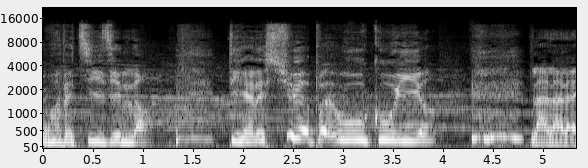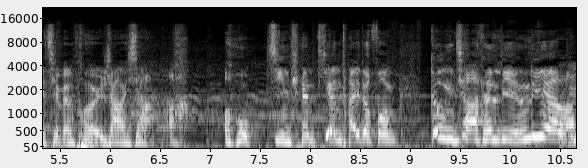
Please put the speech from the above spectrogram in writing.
我的基金呢？跌的血本无归呀！来来来，前面朋友让一下啊！哦，今天天台的风更加的凛冽了。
